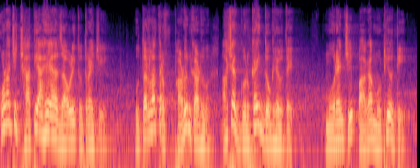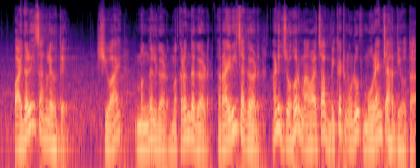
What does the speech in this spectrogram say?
कोणाची छाती आहे या जावळीत उतरायची? उतरला तर फाडून काढू अशा गुरकाईत दोघे होते. मोऱ्यांची पागा मोठी होती पायदळी चांगले होते. शिवाय मंगलगड मकरंदगड रायरीचा गड आणि जोहर मावळचा बिकट मुलूक मोऱ्यांच्या हाती होता.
